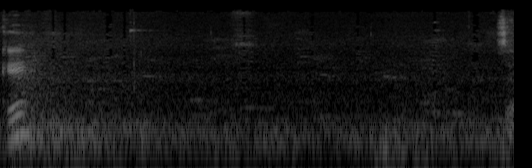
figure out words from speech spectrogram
Okay so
